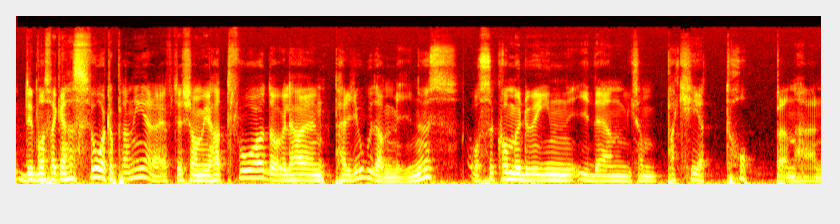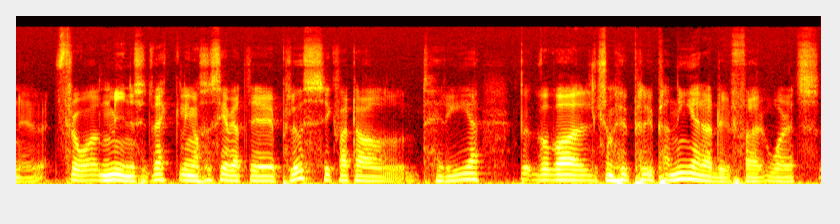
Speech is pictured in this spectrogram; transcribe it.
det måste vara ganska svårt att planera eftersom vi har två, då vill ha en period av minus och så kommer du in i den liksom, pakettoppen här nu från minusutveckling och så ser vi att det är plus i kvartal tre. Vad, vad, liksom, hur, hur planerar du för årets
